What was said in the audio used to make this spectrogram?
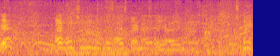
Yeah. I, what you mean? There's ice bear Ness right here, baby. It's great.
